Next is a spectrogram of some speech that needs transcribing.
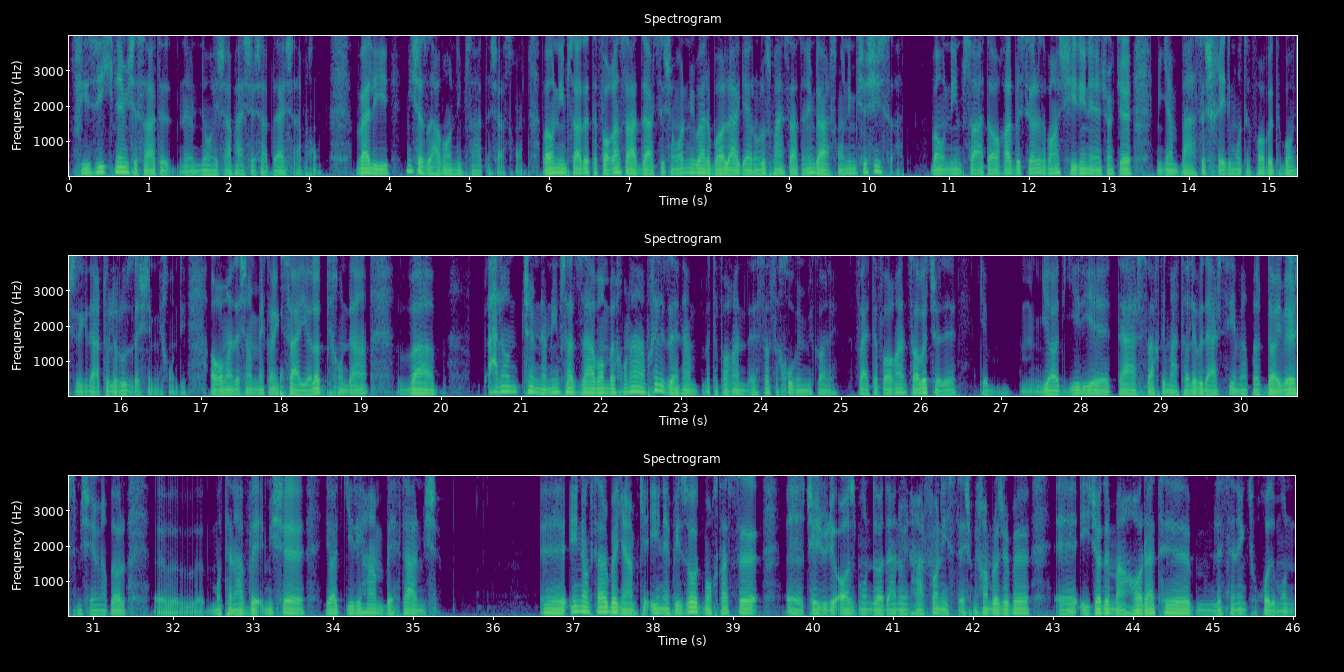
فیزیک نمیشه ساعت نه شب هشت شب ده شب خون ولی میشه زبان نیم ساعت نشست خون و اون نیم ساعت اتفاقا ساعت درسی شما رو می‌بره بالا. اگر اون روز پنج ساعت و نیم درس خوندی میشه 6 ساعت. و اون نیم ساعت آخر بسیار اتفاقا شیرینه. چون که میگم بحثش خیلی متفاوته با اون چیزی که در طول روز داشتیم میخوندی. آقا من داشتم مکانیک سیالات میخوندم و الان چه می‌دونم نیم ساعت زبان بخونم خیلی ذهنم اتفاقا احساس خوبی می‌کنه. و اتفاقا ثابت شده که یادگیری درس وقتی مطالب درسی مقدار دایورس میشه مقدار متنوع میشه یادگیری هم بهتر میشه. این نکته رو بگم که این اپیزود مختص چجوری آزمون دادن و این حرفا نیستش. می‌خوام راجع به ایجاد مهارت لسنینگ تو خودمون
